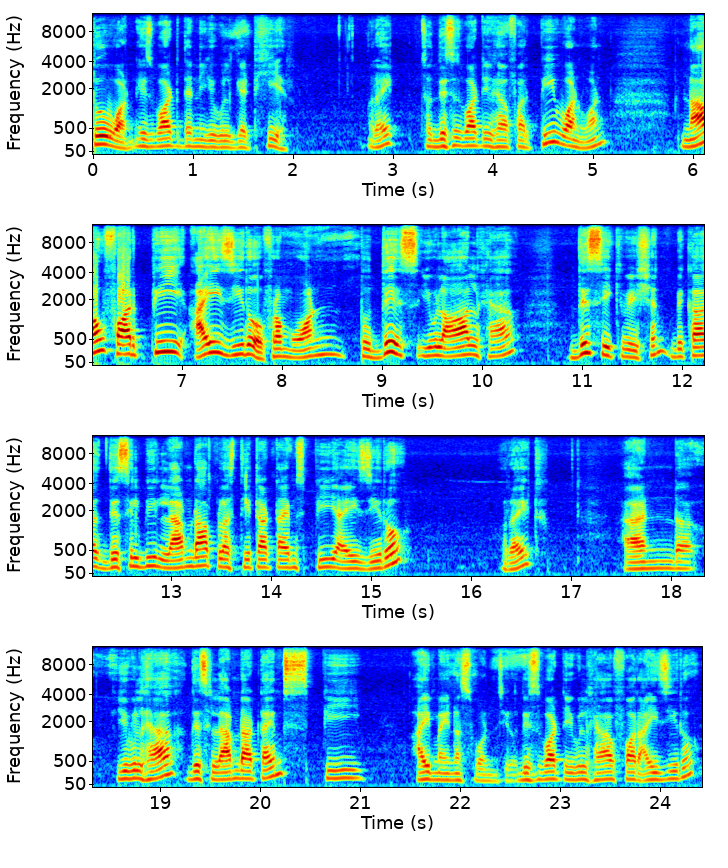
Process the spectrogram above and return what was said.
2 1 is what then you will get here right. So, this is what you have for P 1 1. Now, for P i 0 from 1 to this you will all have this equation because this will be lambda plus theta times P i 0 right and uh, you will have this lambda times P i minus 1 0. This is what you will have for i 0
